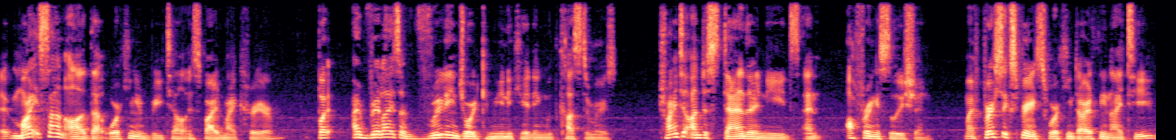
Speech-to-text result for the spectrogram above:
It might sound odd that working in retail inspired my career, but I realized I really enjoyed communicating with customers, trying to understand their needs and offering a solution. My first experience working directly in IT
